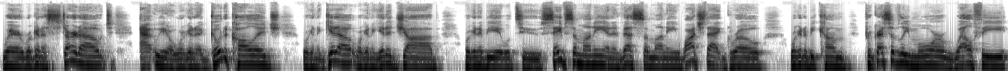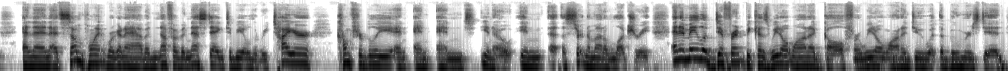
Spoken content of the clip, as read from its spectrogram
where we're going to start out at, you know, we're going to go to college, we're going to get out, we're going to get a job, we're going to be able to save some money and invest some money, watch that grow. We're going to become progressively more wealthy. And then at some point, we're going to have enough of a nest egg to be able to retire comfortably and, and, and, you know, in a certain amount of luxury. And it may look different because we don't want to golf or we don't want to do what the boomers did.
